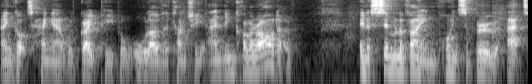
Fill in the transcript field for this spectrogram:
and got to hang out with great people all over the country and in Colorado. In a similar vein, points of brew at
